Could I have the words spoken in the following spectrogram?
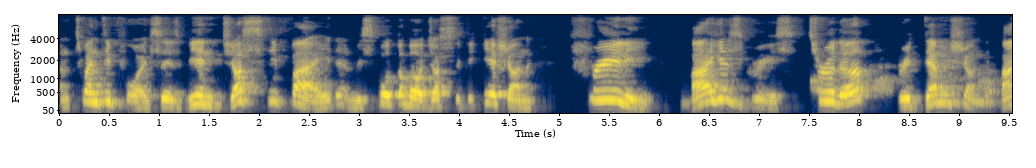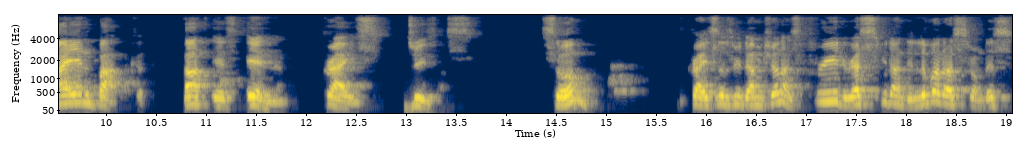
and 24, it says, being justified, and we spoke about justification freely by his grace through the redemption, the buying back that is in Christ Jesus. So, Christ's redemption has freed, rescued, and delivered us from this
